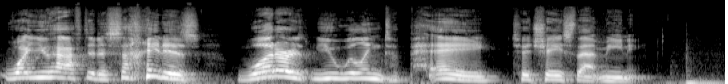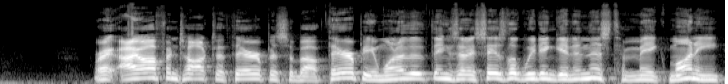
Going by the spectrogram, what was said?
what you have to decide is what are you willing to pay to chase that meaning? Right? I often talk to therapists about therapy, and one of the things that I say is, look, we didn't get in this to make money,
